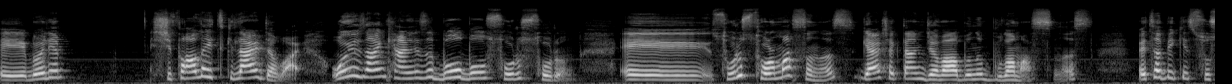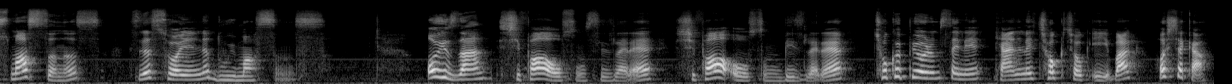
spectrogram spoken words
e, böyle şifalı etkiler de var. O yüzden kendinize bol bol soru sorun. Ee, soru sormazsanız gerçekten cevabını bulamazsınız. Ve tabii ki susmazsanız size söylenene duymazsınız. O yüzden şifa olsun sizlere, şifa olsun bizlere. Çok öpüyorum seni. Kendine çok çok iyi bak. Hoşçakal.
